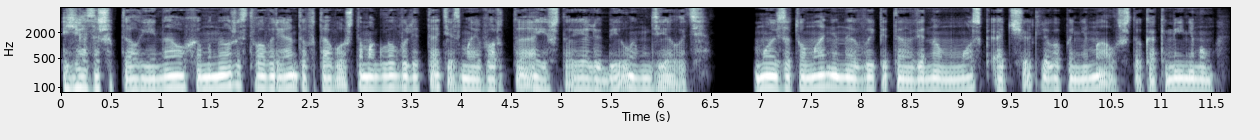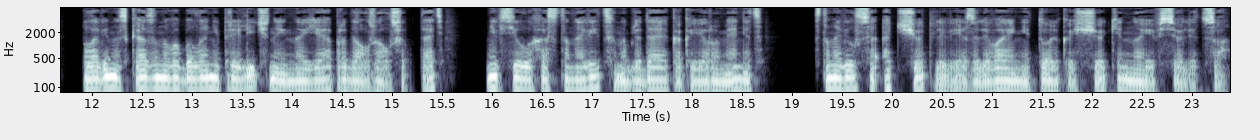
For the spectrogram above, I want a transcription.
Я зашептал ей на ухо множество вариантов того, что могло вылетать из моего рта и что я любил им делать. Мой затуманенный выпитым вином мозг отчетливо понимал, что как минимум половина сказанного была неприличной, но я продолжал шептать, не в силах остановиться, наблюдая, как ее румянец становился отчетливее, заливая не только щеки, но и все лицо.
